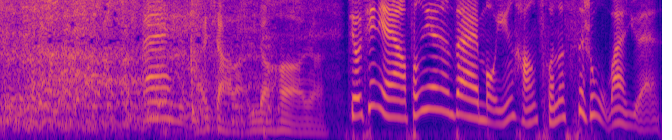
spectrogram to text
哎。白瞎了，你知道哈？九七年啊，冯先生在某银行存了四十五万元，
